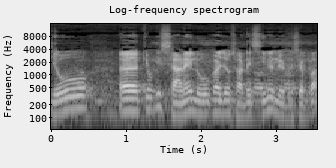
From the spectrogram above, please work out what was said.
ਜੋ ਕਿਉਂਕਿ ਸਿਆਣੇ ਲੋਕ ਆ ਜੋ ਸਾਡੇ ਸੀਨੀਅਰ ਲੀਡਰਸ਼ਿਪ ਆ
